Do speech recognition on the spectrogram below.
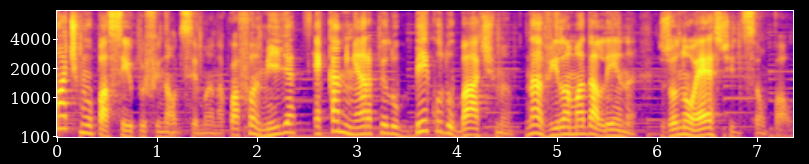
Ótimo passeio para o final de semana com a família é caminhar pelo Beco do Batman, na Vila Madalena, zona oeste de São Paulo.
